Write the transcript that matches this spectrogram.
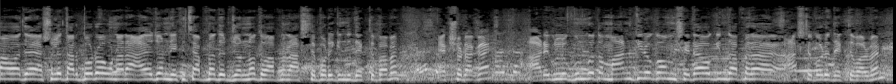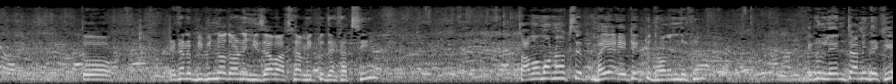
পাওয়া যায়। আসলে তারপরেও ওনারা আয়োজন রেখেছে আপনাদের জন্য, তো আপনারা আসতে পরে কিন্তু দেখতে পাবেন একশো টাকায় আর এগুলো গুণগত মান কীরকম সেটাও কিন্তু আপনারা আসতে পরে দেখতে পারবেন। তো এখানে বিভিন্ন ধরনের হিজাব আছে, আমি একটু দেখাচ্ছি। তো আমার মনে হচ্ছে, ভাইয়া, এটা একটু ধরেন দেখি। একটু লেনটা আমি দেখি।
